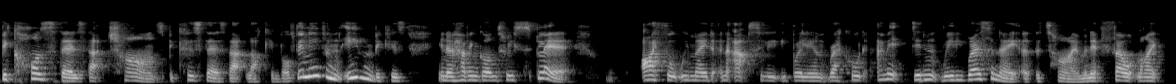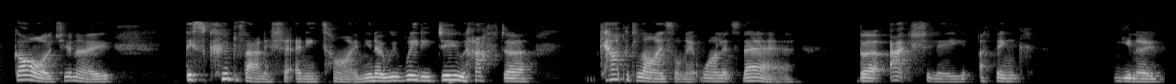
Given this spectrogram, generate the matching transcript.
because there's that chance, because there's that luck involved, and even even because you know, having gone through Split, I thought we made an absolutely brilliant record, and it didn't really resonate at the time, and it felt like God, you know, this could vanish at any time. You know, we really do have to capitalize on it while it's there. But actually, I think, you know,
